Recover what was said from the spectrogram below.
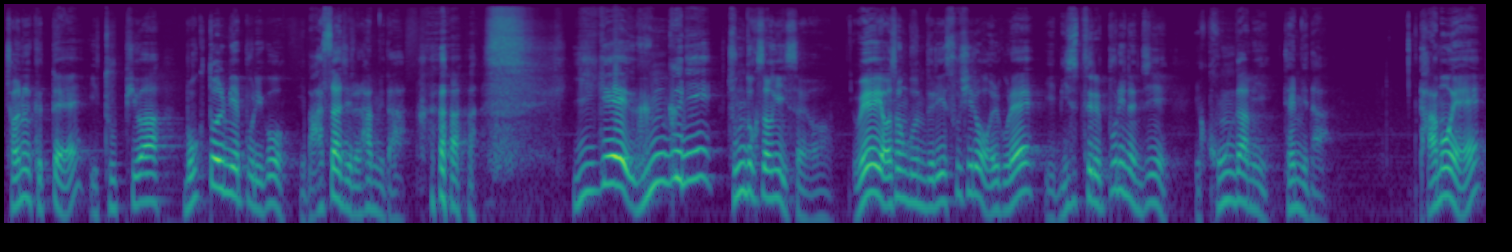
저는 그때 이 두피와 목덜미에 뿌리고 이 마사지를 합니다. 이게 은근히 중독성이 있어요. 왜 여성분들이 수시로 얼굴에 이 미스트를 뿌리는지 공감이 됩니다. 다모의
